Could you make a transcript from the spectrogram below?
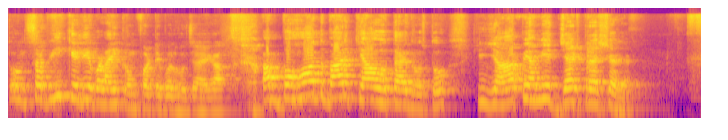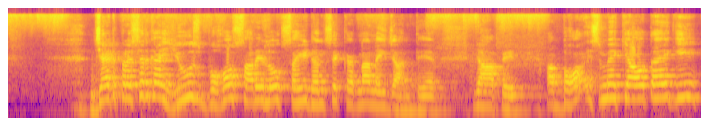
तो उन सभी के लिए बड़ा ही कंफर्टेबल हो जाएगा। अब बहुत बार क्या होता है दोस्तों, कि यहाँ पे हम ये जेट प्रेशर है। जेट प्रेशर का यूज़ बहुत सारे लोग सही ढंग से करना नहीं जानते हैं यहाँ पे। अब बहुत इसमें क्या होता है कि,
